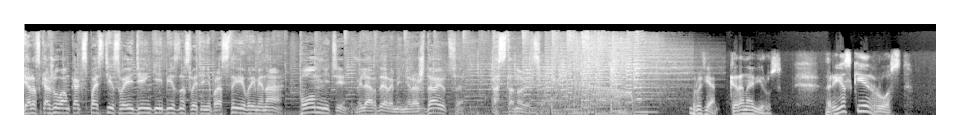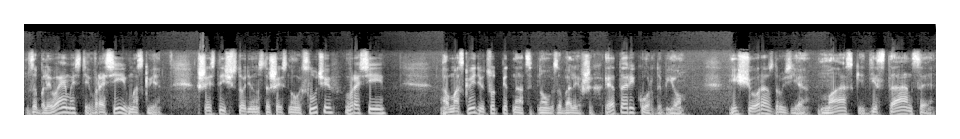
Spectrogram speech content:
Я расскажу вам, как спасти свои деньги и бизнес в эти непростые времена. Помните, миллиардерами не рождаются, а становятся. Друзья, коронавирус. Резкий рост заболеваемости в России и в Москве. 6196 новых случаев в России, а в Москве 915 новых заболевших. Это рекорды бьем. Еще раз, друзья, маски, дистанция.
